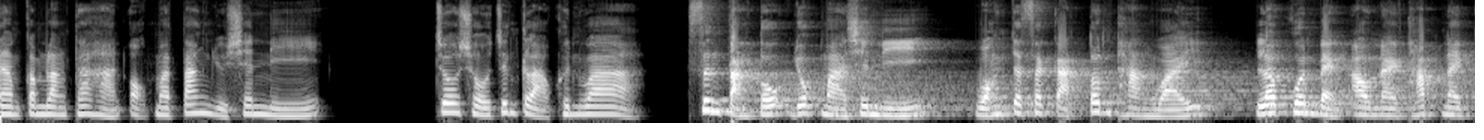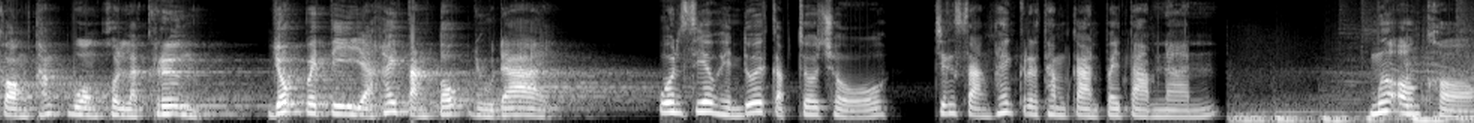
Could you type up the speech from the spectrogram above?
นำกำลังทหารออกมาตั้งอยู่เช่นนี้ โจโฉจึงกล่าวขึ้นว่า ซึ่งต่างโต๊ะยกมาเช่นนี้ หวังจะสกัดต้นทางไว้แล้วควรแบ่งเอานายทัพนายกองทั้งปวงคนละครึ่ง ยกไปตีอย่าให้ต่างโต๊ะอยู่ได้อ้วนเซียวเห็นด้วยกับโจโฉจึงสั่งให้กระทำการไปตามนั้น เมื่ออองของ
